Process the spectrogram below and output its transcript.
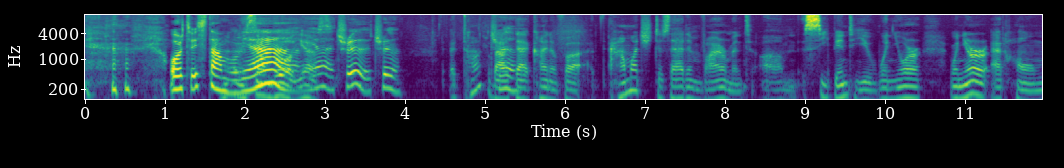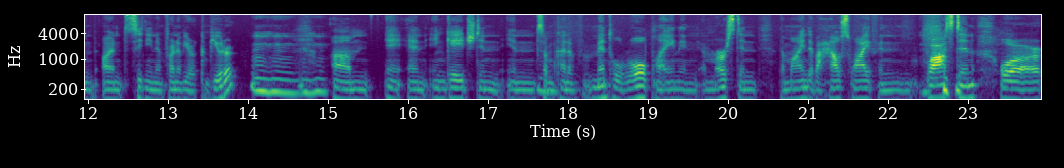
or to Istanbul, Uh, yeah, yes. yeah, true, true. Uh, talk True. about that kind of. Uh, how much does that environment um, seep into you when you're when you're at home on sitting in front of your computer Mm-hmm, mm-hmm. um, and, and engaged in in some kind of mental role playing and immersed in the mind of a housewife in Boston or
